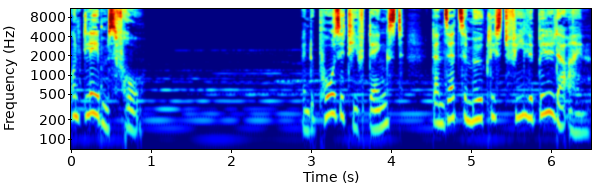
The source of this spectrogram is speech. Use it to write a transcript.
und lebensfroh. Wenn du positiv denkst, dann setze möglichst viele Bilder ein.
